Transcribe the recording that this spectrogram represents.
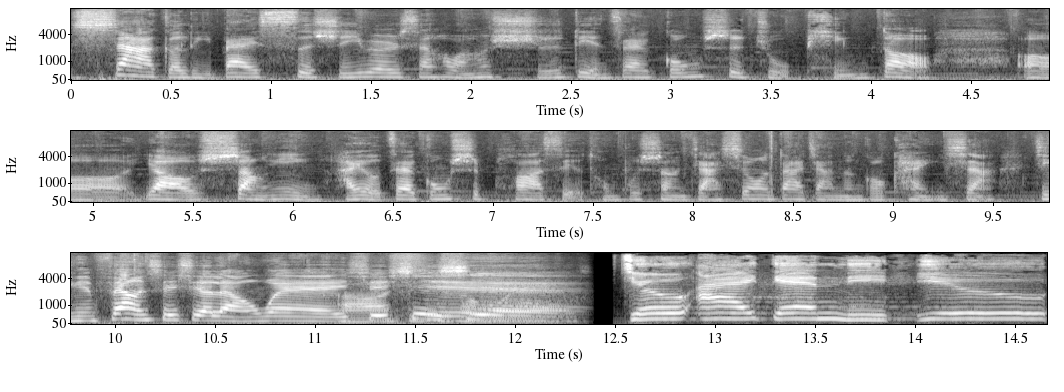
下个礼拜四十一月二十三号晚上十点在公视主频道呃要上映，还有在公视 Plus 也同步上架，希望大家能够看一下。今天非常谢谢两位，谢谢，谢谢。就爱点你 UFO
